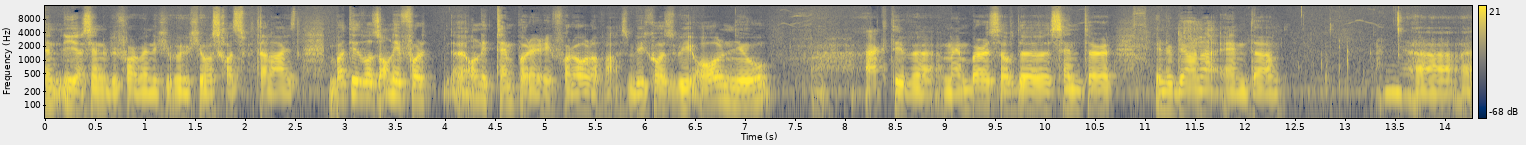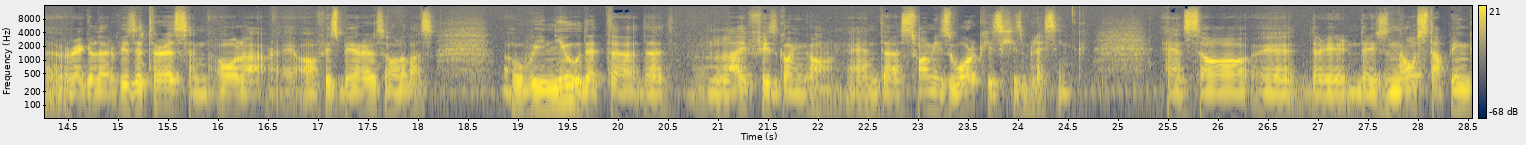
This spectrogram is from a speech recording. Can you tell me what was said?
and yes, and before when he, he was hospitalized, but it was only for uh, only temporary for all of us because we all knew uh, active uh, members of the center in Ljubljana and. Um, uh, uh, regular visitors and all our office bearers, all of us, we knew that uh, that life is going on and uh, Swami's work is his blessing. And so uh, there, there is no stopping.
